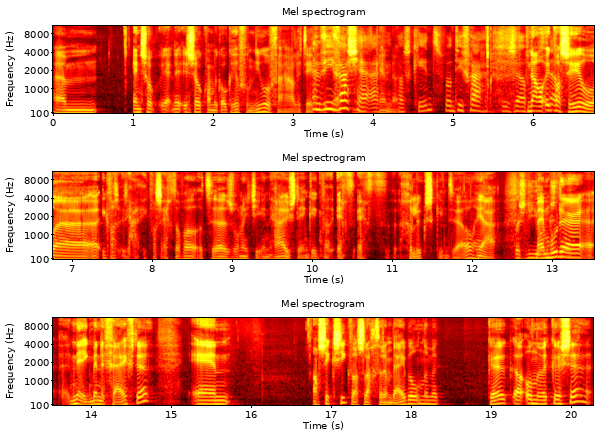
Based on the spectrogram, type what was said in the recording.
Ehm, en, zo, en zo kwam ik ook heel veel nieuwe verhalen tegen. En wie was jij eigenlijk kende. als kind? Want die vraag heb je jezelf Nou, ik was heel. eh, ik, was, ja, ik was echt toch wel het eh, zonnetje in huis, denk ik. Ik was echt, echt gelukskind wel. Ja. Was je de Mijn moeder. nee, ik ben de vijfde. En als ik ziek was, lag er een Bijbel onder mijn, keuk, eh, onder mijn kussen.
